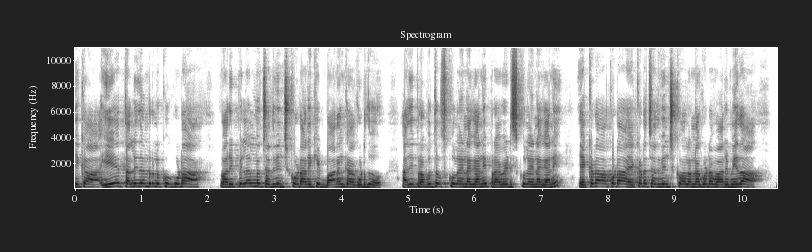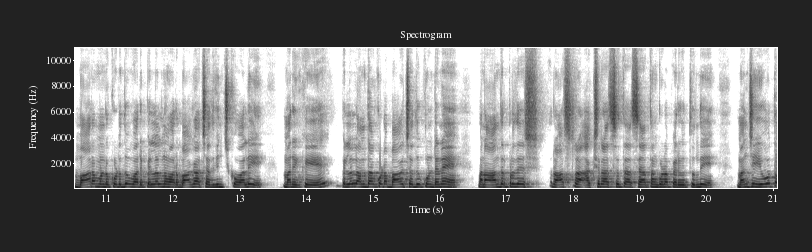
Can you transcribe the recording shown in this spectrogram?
ఇక ఏ తల్లిదండ్రులకు కూడా వారి పిల్లలను చదివించుకోవడానికి భారం కాకూడదు. అది ప్రభుత్వ స్కూల్ అయినా కానీ ప్రైవేట్ స్కూల్ అయినా కానీ ఎక్కడ కూడా ఎక్కడ చదివించుకోవాలన్నా కూడా వారి మీద భారం ఉండకూడదు. వారి పిల్లలను వారు బాగా చదివించుకోవాలి. మరికి పిల్లలు అంతా కూడా బాగా చదువుకుంటేనే మన ఆంధ్రప్రదేశ్ రాష్ట్ర అక్షరాస్యత శాతం కూడా పెరుగుతుంది. మంచి యువత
